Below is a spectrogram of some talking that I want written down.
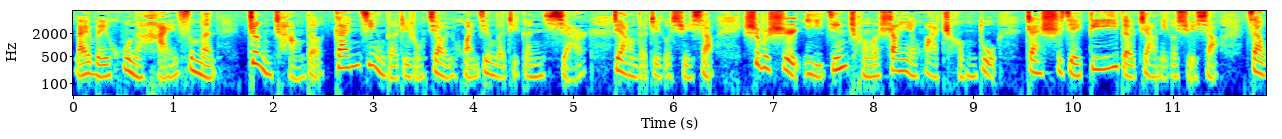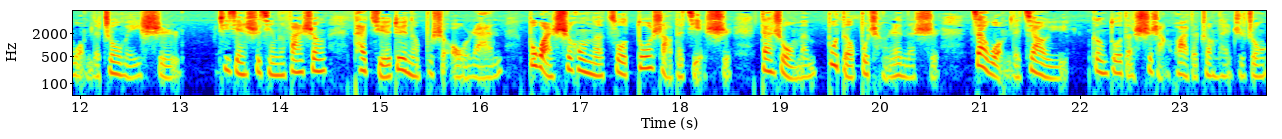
来维护呢孩子们。正常的、干净的这种教育环境的这根弦儿，这样的这个学校，是不是已经成了商业化程度占世界第一的这样的一个学校？在我们的周围是这件事情的发生，它绝对呢不是偶然。不管事后呢做多少的解释，但是我们不得不承认的是，在我们的教育更多的市场化的状态之中，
